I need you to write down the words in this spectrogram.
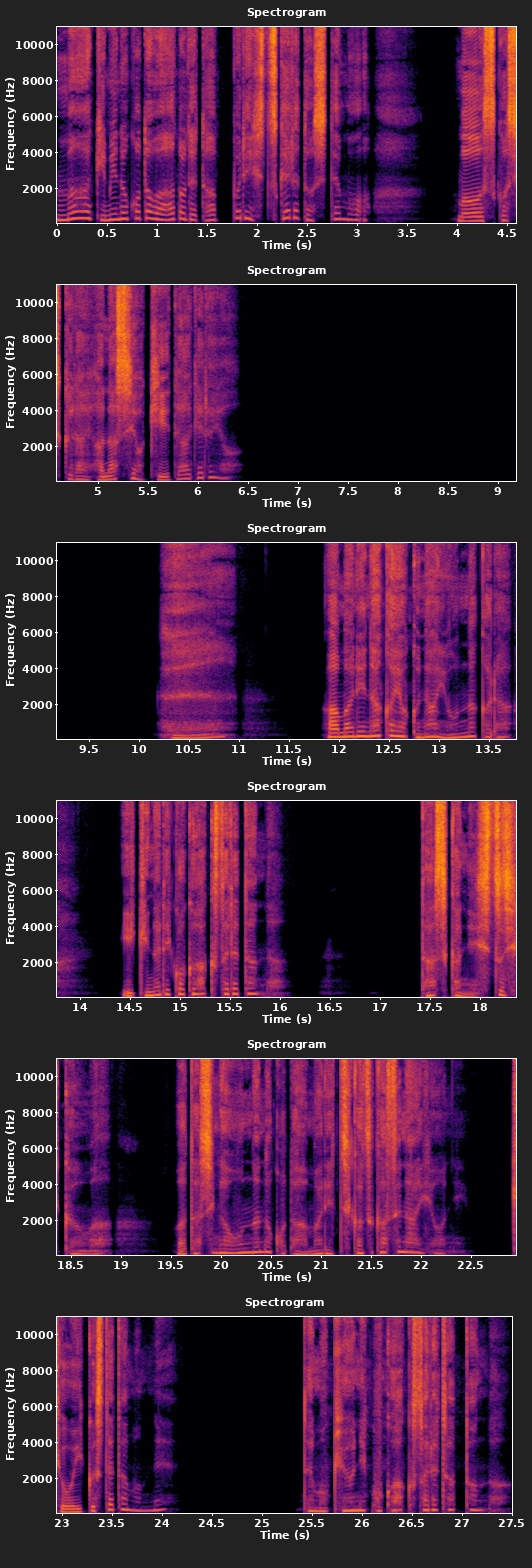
まあ君のことは後でたっぷりしつけるとしても、もう少しくらい話を聞いてあげるよ。へえ、あまり仲良くない女からいきなり告白されたんだ。確かに羊くんは私が女の子とあまり近づかせないように教育してたもんね。でも急に告白されちゃったんだ。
